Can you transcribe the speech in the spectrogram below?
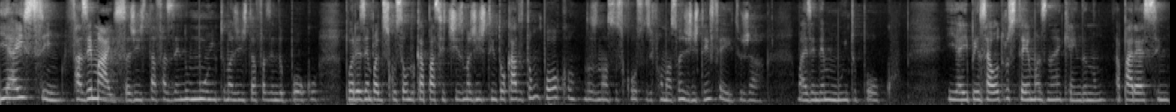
E aí sim, fazer mais. A gente está fazendo muito, mas a gente está fazendo pouco. Por exemplo, a discussão do capacitismo, a gente tem tocado tão pouco nos nossos cursos e formações, a gente tem feito já, mas ainda é muito pouco. E aí pensar outros temas, né, que ainda não aparecem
